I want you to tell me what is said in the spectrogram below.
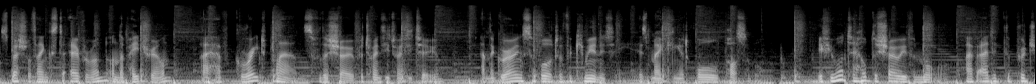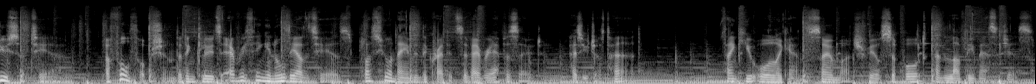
Special thanks to everyone on the Patreon. I have great plans for the show for 2022, and the growing support of the community is making it all possible. If you want to help the show even more, I've added the producer tier, a fourth option that includes everything in all the other tiers, plus your name in the credits of every episode, as you just heard. Thank you all again so much for your support and lovely messages.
